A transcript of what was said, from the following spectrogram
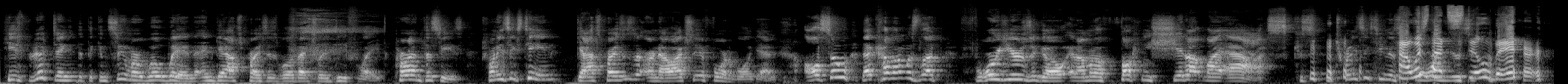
he's predicting that the consumer will win and gas prices will eventually deflate. Parentheses. 2016, gas prices are now actually affordable again. Also, that comment was left four years ago, and I'm gonna fucking shit out my ass because 2016 is How is that still there?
